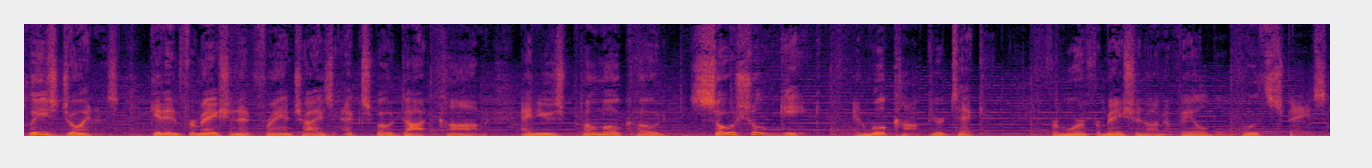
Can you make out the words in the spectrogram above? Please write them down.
Please join us. Get information at franchiseexpo.com and use promo code SOCIALGEEK and we'll comp your ticket. For more information on available booth space,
